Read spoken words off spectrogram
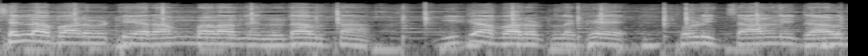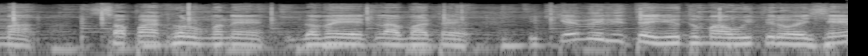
છેલ્લા બારવટીયા રામબાળાને લડાવતા ગીગા બારોટ લખે, થોડી ચારણી ઢાળમાં સપાખરું મને ગમે એટલા માટે. એ કેવી રીતે યુદ્ધમાં ઉતર્યો હોય છે?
